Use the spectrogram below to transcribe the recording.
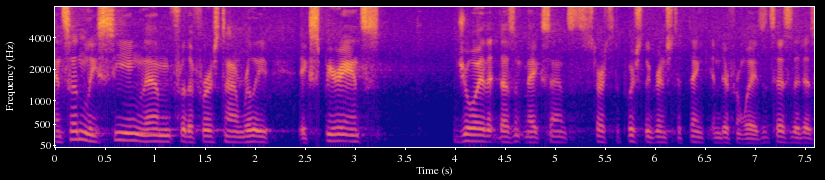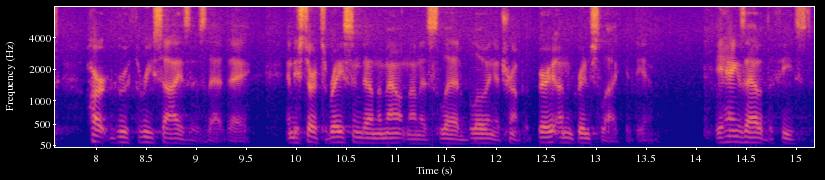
And suddenly seeing them for the first time really experience joy that doesn't make sense starts to push the Grinch to think in different ways. It says that his heart grew three sizes that day, and he starts racing down the mountain on his sled, blowing a trumpet, very ungrinch like at the end. He hangs out at the feast.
